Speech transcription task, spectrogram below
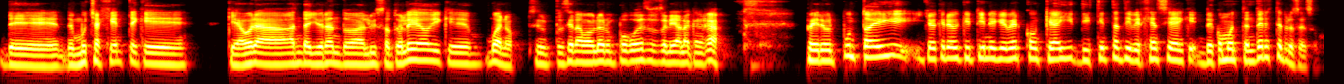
de, mucha gente que, que, ahora anda llorando a Luis Toledo y que, bueno, si pusiéramos a hablar un poco de eso sería la cagada. Pero el punto ahí yo creo que tiene que ver con que hay distintas divergencias de, cómo entender este proceso,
